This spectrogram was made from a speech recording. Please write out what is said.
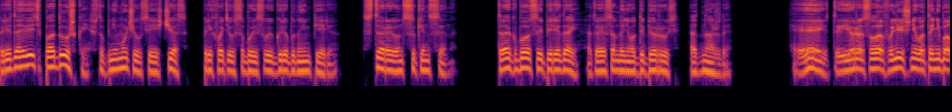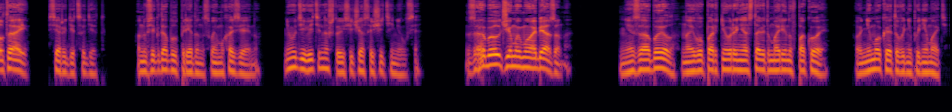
Придавить подушкой, чтоб не мучился и исчез, прихватил с собой свою гребаную империю. Старый он сукин сын. Так, босс, и передай, а то я сам до него доберусь однажды. «Эй, ты, Ярослав, лишнего ты не болтай!» — сердится дед. Он всегда был предан своему хозяину. Неудивительно, что и сейчас ощетинился. «Забыл, чем ему обязан?» «Не забыл, но его партнеры не оставят Марину в покое. Он не мог этого не понимать.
